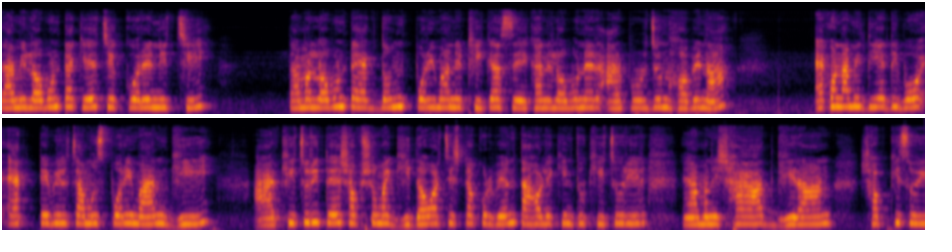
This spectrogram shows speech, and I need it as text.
তা আমি লবণটাকে চেক করে নিচ্ছি। তা আমার লবণটা একদম পরিমাণে ঠিক আছে, এখানে লবণের আর প্রয়োজন হবে না। এখন আমি দিয়ে দিব এক টেবিল চামচ পরিমাণ ঘি। আর খিচুড়িতে সবসময় ঘি দেওয়ার চেষ্টা করবেন, তাহলে কিন্তু খিচুড়ির মানে স্বাদ, ঘেরান সব কিছুই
